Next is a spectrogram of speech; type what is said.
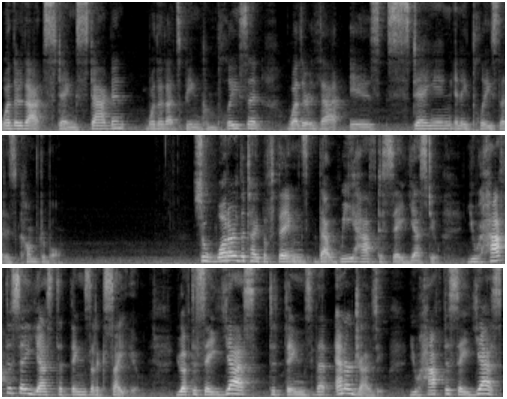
Whether that's staying stagnant, whether that's being complacent, whether that is staying in a place that is comfortable. So, what are the type of things that we have to say yes to? You have to say yes to things that excite you. You have to say yes to things that energize you. You have to say yes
